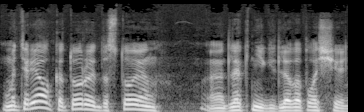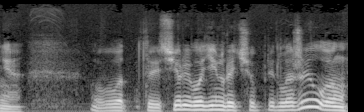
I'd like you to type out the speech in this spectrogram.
материал, который достоин для книги, для воплощения. Вот, Юрий Владимирович предложил, он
